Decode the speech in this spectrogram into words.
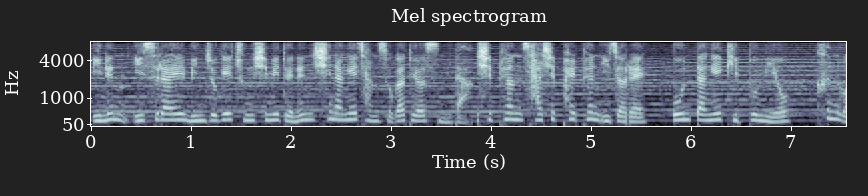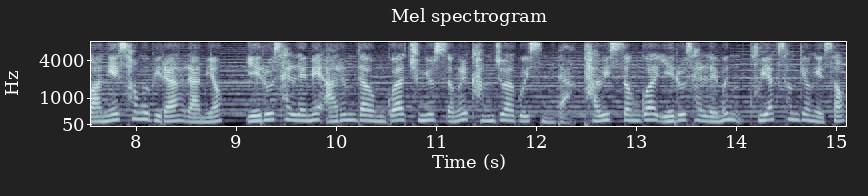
이는 이스라엘 민족의 중심이 되는 신앙의 장소가 되었습니다. 시편 48편 2절에 온 땅의 기쁨이요 큰 왕의 성읍이라 라며 예루살렘의 아름다움과 중요성을 강조하고 있습니다. 다윗성과 예루살렘은 구약 성경에서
